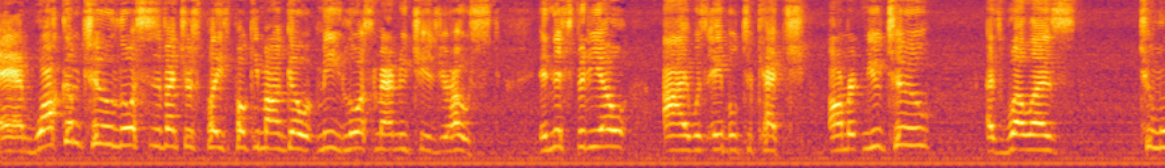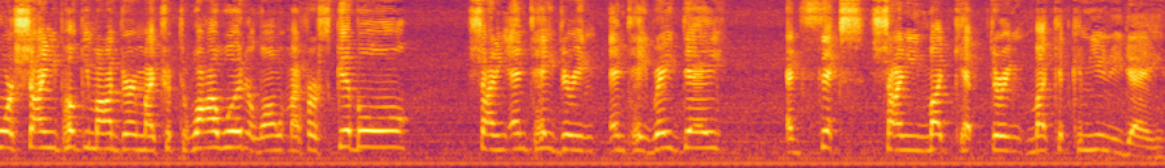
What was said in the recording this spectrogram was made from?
And welcome to Lewis's Adventures Plays Pokemon Go with me, Lewis Marinucci, as your host. In this video, I was able to catch Armored Mewtwo, as well as two more shiny Pokemon during my trip to Wildwood, along with my first Gible, shiny Entei during Entei Raid Day, and six shiny Mudkip during Mudkip Community Day.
